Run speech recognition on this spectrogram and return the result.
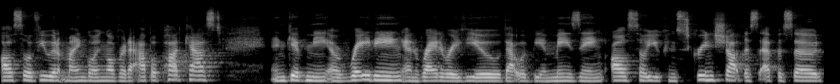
Also, if you wouldn't mind going over to Apple Podcast and give me a rating and write a review, that would be amazing. Also, you can screenshot this episode,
